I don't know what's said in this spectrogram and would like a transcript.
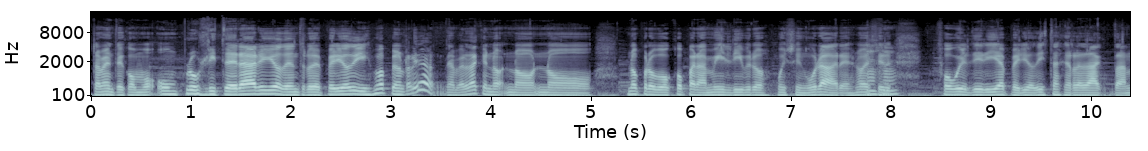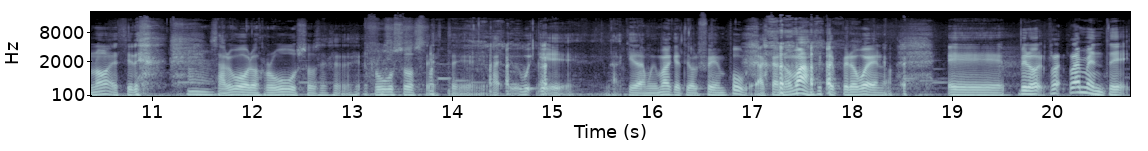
justamente como un plus literario dentro del periodismo, pero en realidad la verdad que no, no, no, no provocó para mí libros muy singulares, ¿no? Es decir, Fowell diría periodistas que redactan, ¿no? Es decir, salvo los rusos, rusos, este, eh, queda muy mal que te olfeen público, acá nomás, ¿viste? pero bueno. Eh, pero re- realmente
